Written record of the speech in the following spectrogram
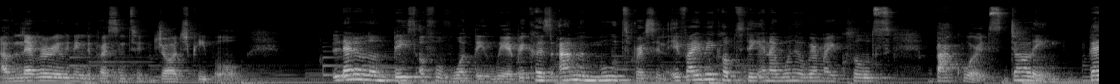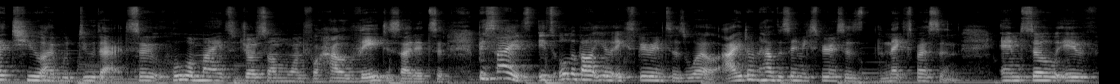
I've never really been the person to judge people let alone based off of what they wear because I'm a mood person. If I wake up today and I want to wear my clothes backwards. Darling, bet you I would do that. So who am I to judge someone for how they decided to? Besides, it's all about your experience as well. I don't have the same experience as the next person. And so if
